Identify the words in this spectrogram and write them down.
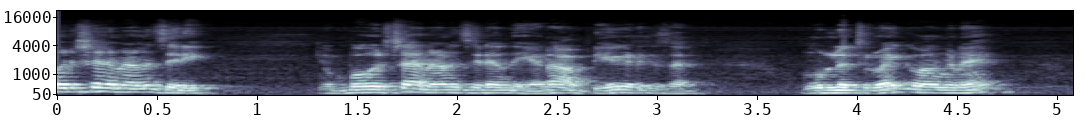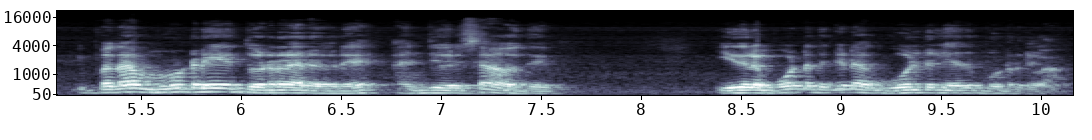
வருஷம் ஆனாலும் சரி ரொம்ப வருஷம் ஆனாலும் சரி அந்த இடம் அப்படியே கிடக்கு சார். மூணு லட்ச ரூபாய்க்கு வாங்கினேன். இப்போ தான் மூன்றையே தொடர்றாரு அவர். அஞ்சு வருஷம் ஆகுது. இதில் போட்டதுக்கு நான் கோல்டுலையாவது போட்டிருக்கலாம்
